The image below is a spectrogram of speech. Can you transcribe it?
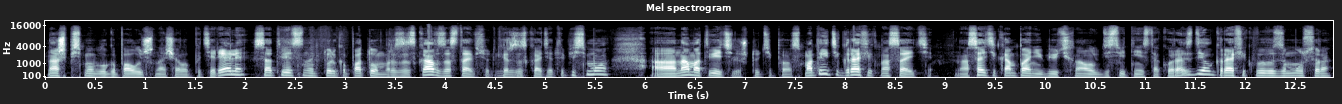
наше письмо благополучно сначала потеряли, соответственно, только потом, разыскав, заставив все-таки разыскать это письмо, а, нам ответили, что типа, смотрите график на сайте. На сайте компании биотехнологий действительно есть такой раздел, график вывоза мусора,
